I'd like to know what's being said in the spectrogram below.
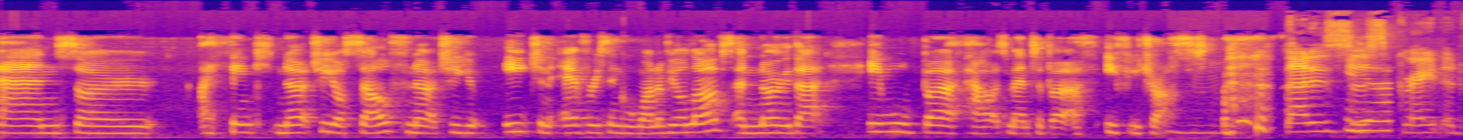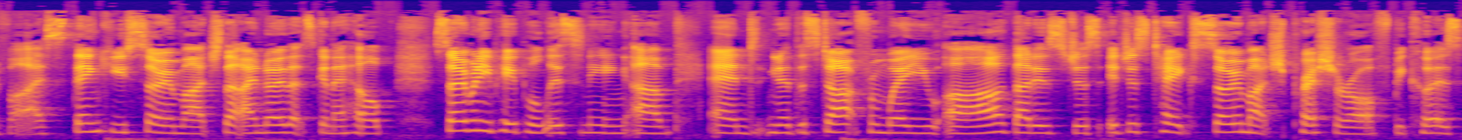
And so I think nurture yourself, nurture your, each and every single one of your loves, and know that it will birth how it's meant to birth if you trust. Mm-hmm. That is just yeah. great advice. Thank you so much. That I know that's going to help so many people listening. Um, and you know, the start from where you are, that is just it just takes so much pressure off because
